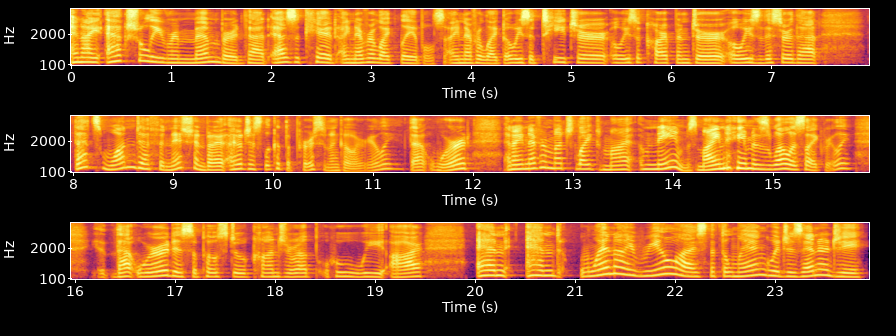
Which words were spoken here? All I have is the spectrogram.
and I actually remembered that as a kid, I never liked labels. I never liked always a teacher, always a carpenter, always this or that. That's one definition, but I, I, would just look at the person and go, really? That word? And I never much liked my names. My name as well is like, really? That word is supposed to conjure up who we are. And and when I realized that the language is energy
